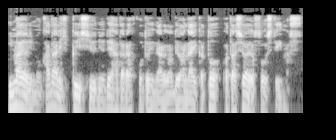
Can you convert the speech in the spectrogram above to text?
今よりもかなり低い収入で働くことになるのではないかと私は予想しています。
